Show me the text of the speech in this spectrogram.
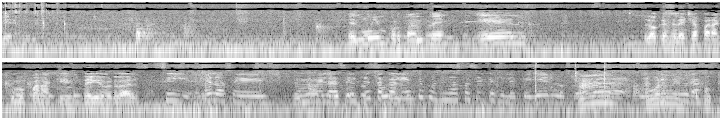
Mira. Es muy importante el lo que se le echa para como para que pegue, ¿verdad? Sí, bueno, se, como el aceite está caliente, pues es más fácil que se le pegue lo que es Ah, la, la órale, pintura. ok.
